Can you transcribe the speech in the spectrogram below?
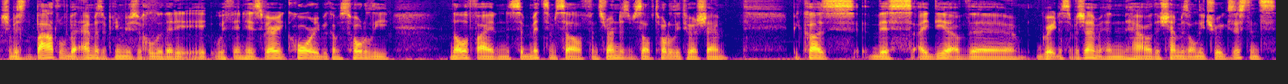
That it, within his very core he becomes totally nullified and submits himself and surrenders himself totally to Hashem because this idea of the greatness of Hashem and how the Hashem is only true existence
